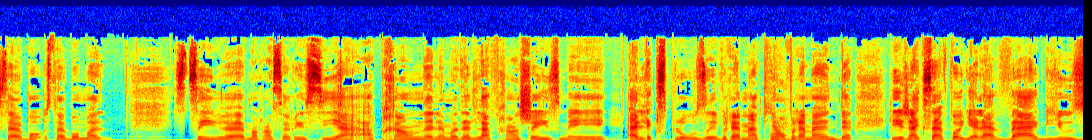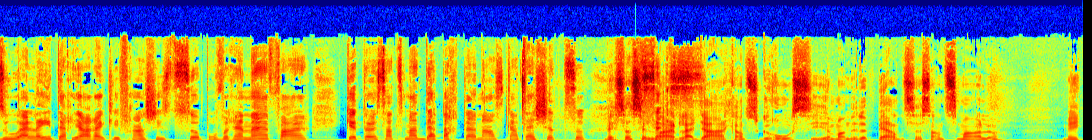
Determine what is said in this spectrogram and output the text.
c'est un beau, c'est un beau mode. Steve euh, Morancy a réussi à, à prendre le modèle de la franchise, mais à l'exploser vraiment. Puis ils ont vraiment une belle. Les gens qui savent pas, il y a la vague Yuzu à l'intérieur avec les franchises, tout ça, pour vraiment faire que tu as un sentiment d'appartenance quand tu achètes ça. Ben ça, c'est le nerf de la guerre quand tu grossis, à un moment donné, de perdre ce sentiment-là. Mais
